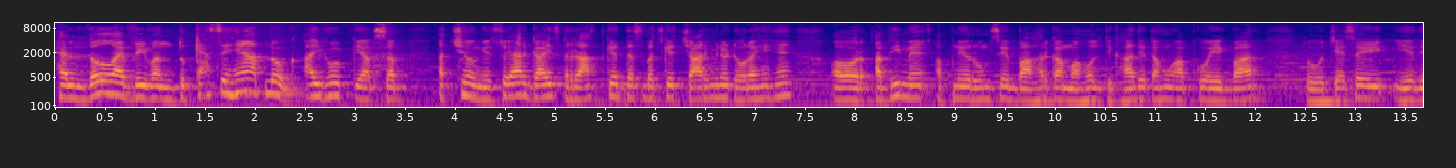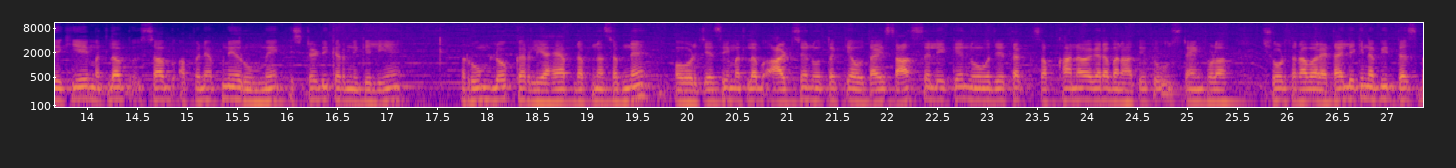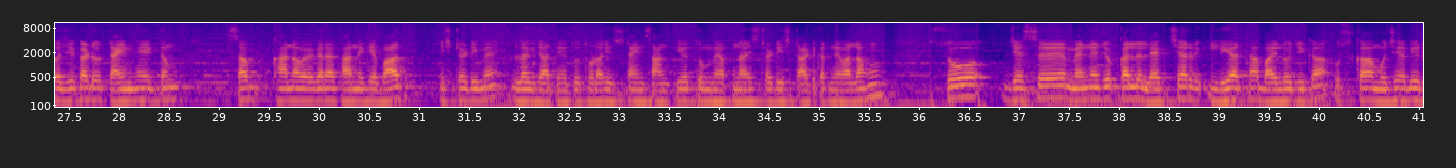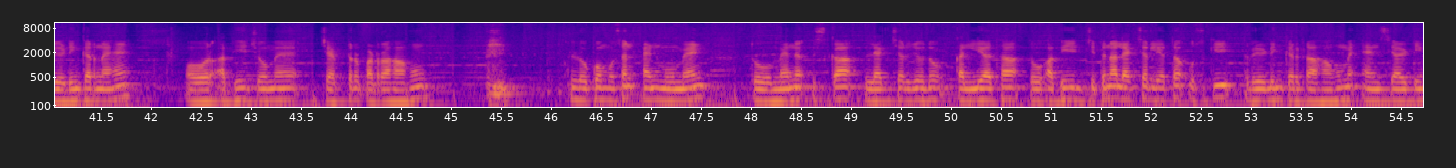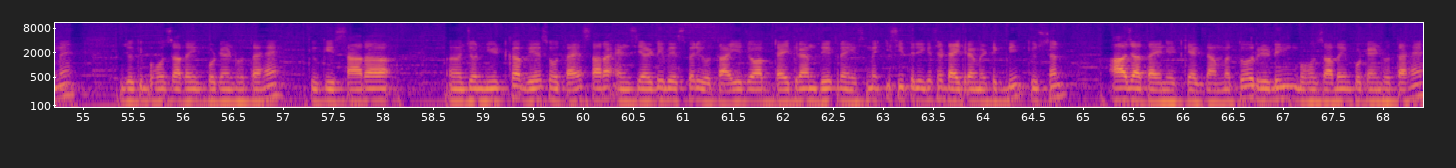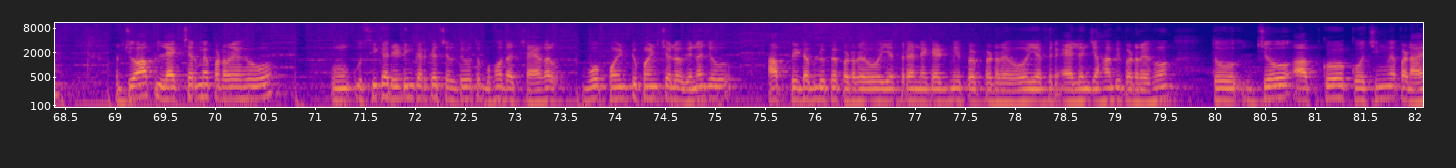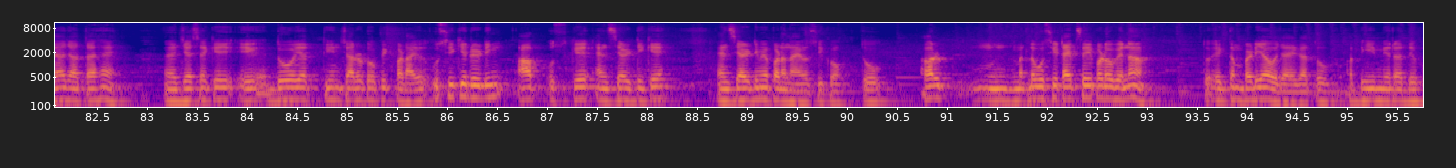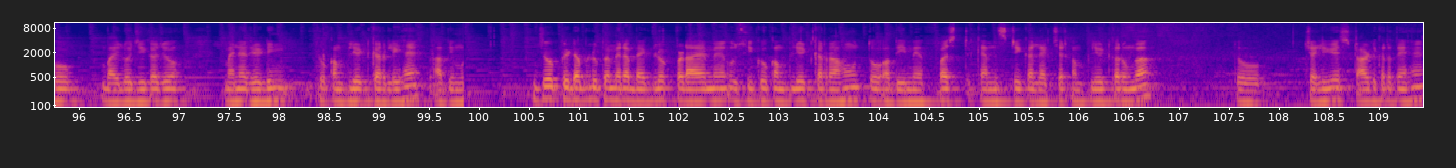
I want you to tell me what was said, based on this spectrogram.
Hello everyone तो कैसे हैं आप लोग? आई होप कि आप सब अच्छे होंगे। सो so यार गाइस रात के दस बज के चार मिनट हो रहे हैं और अभी मैं अपने रूम से बाहर का माहौल दिखा देता हूँ आपको एक बार। तो जैसे ये देखिए मतलब सब अपने अपने रूम में स्टडी करने के लिए रूम लॉक कर लिया है अपना अपना सबने और जैसे ही मतलब आठ से नौ तक क्या होता है, सात से लेकर नौ बजे तक सब खाना वगैरह बनाते हैं तो उस टाइम थोड़ा शोर शराबा रहता है। लेकिन अभी दस बजे का जो टाइम है एकदम सब खाना वगैरह खाने के बाद स्टडी में लग जाते हैं। तो थोड़ा इस टाइम शांति है तो मैं अपना स्टडी स्टार्ट करने वाला हूँ। सो so, जैसे मैंने जो कल लेक्चर लिया था बायोलॉजी का उसका मुझे अभी रीडिंग करना है। और अभी जो मैं चैप्टर पढ़ रहा हूँ लोकोमोशन एंड मूवमेंट तो मैंने इसका लेक्चर जो तो कल लिया था तो अभी जितना लेक्चर लिया था उसकी रीडिंग कर रहा हूँ मैं एन e में जो कि बहुत ज़्यादा इम्पोर्टेंट होता है क्योंकि सारा जो नीट का बेस होता है, सारा एन बेस e पर ही होता है। ये जो आप डाइग्राम देख रहे हैं, इसमें इसी तरीके से डाइग्रामेटिक भी क्वेश्चन आ जाता है नीट के एग्ज़ाम में। तो रीडिंग बहुत ज़्यादा इंपॉर्टेंट होता है। जो आप लेक्चर में पढ़ रहे हो उसी का रीडिंग करके चलते हो तो बहुत अच्छा है। अगर वो पॉइंट टू पॉइंट चलोगे ना, जो आप पी डब्ल्यू पे पढ़ रहे हो या फिर अन अकेडमी पर पढ़ रहे हो या फिर एल एन जहाँ भी पढ़ रहे हो तो जो आपको कोचिंग में पढ़ाया जाता है जैसे कि दो या तीन चारों टॉपिक पढ़ाए, उसी की रीडिंग आप उसके एन e के एन में पढ़ना है उसी को। तो अगर मतलब उसी टाइप से ही पढ़ोगे ना तो एकदम बढ़िया हो जाएगा। तो अभी मेरा देखो बायोलॉजी का जो मैंने रीडिंग तो कंप्लीट कर ली है, अभी जो पी डब्ल्यू पर मेरा बैकलॉग पड़ा है, मैं उसी को कंप्लीट कर रहा हूँ। तो अभी मैं फ़र्स्ट केमिस्ट्री का लेक्चर कंप्लीट करूँगा। तो चलिए स्टार्ट करते हैं।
